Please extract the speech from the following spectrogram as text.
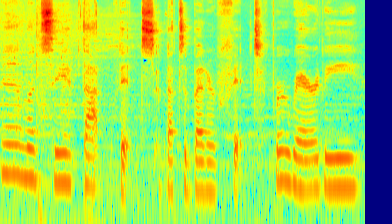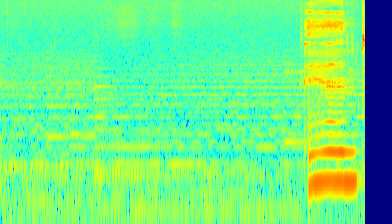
And let's see if that fits if that's a better fit for rarity and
